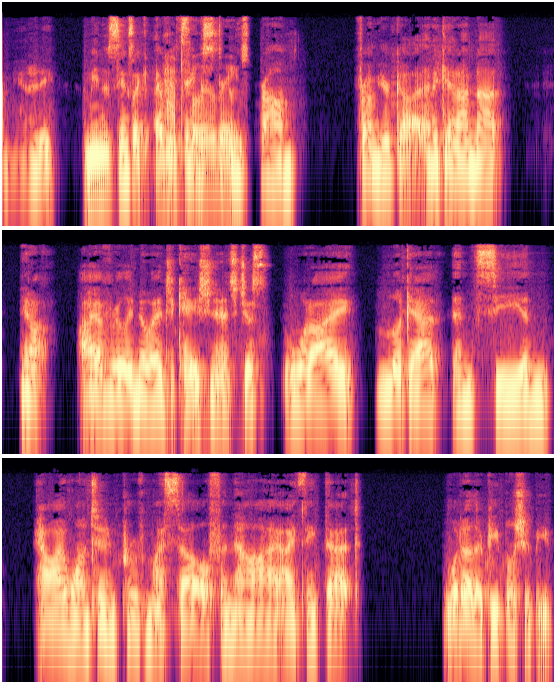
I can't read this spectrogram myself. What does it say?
immunity. I mean, it seems like everything Absolutely. stems from, from your gut. And again, I'm not, you know, I have really no education. It's just what I look at and see and how I want to improve myself and how I, I think that what other people should be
